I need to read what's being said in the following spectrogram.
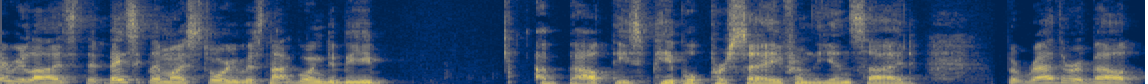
I realized that basically my story was not going to be about these people per se from the inside, but rather about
